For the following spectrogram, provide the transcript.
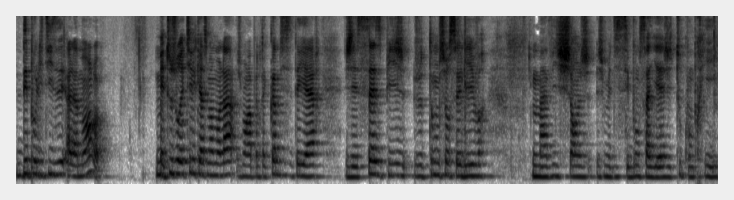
dépolitisé à la mort. Mais toujours est-il qu'à ce moment-là, je me rappellerai comme si c'était hier, j'ai 16 piges, je tombe sur ce livre. Ma vie change. Je me dis, c'est bon, ça y est, j'ai tout compris.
